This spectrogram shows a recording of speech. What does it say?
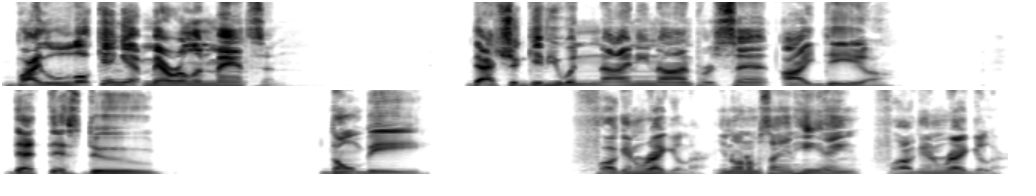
by looking at Marilyn Manson that should give you a 99% idea that this dude don't be fucking regular. You know what I'm saying? He ain't fucking regular.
